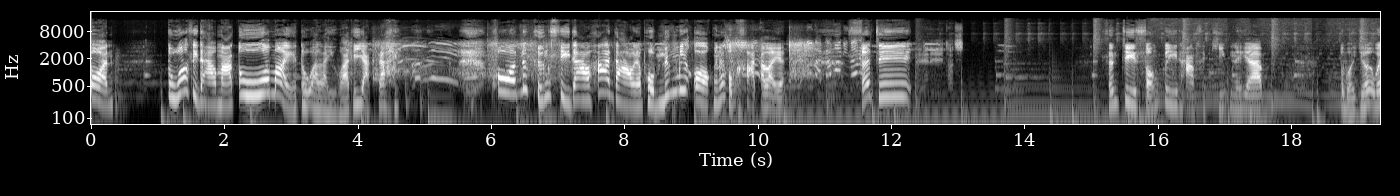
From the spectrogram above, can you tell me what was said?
ก่อน ตัวสีดาวมาตัวใหม่ ตัวอะไรวะที่อยากได้พอนึกถึงสีดาวห้าดาวเนี่ยผมนึกไม่ออกเลยนะ ผมขาดอะไรอะซันจิ ซันจิสองปีทำสคริปนะครับ ตัวเยอะไว้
